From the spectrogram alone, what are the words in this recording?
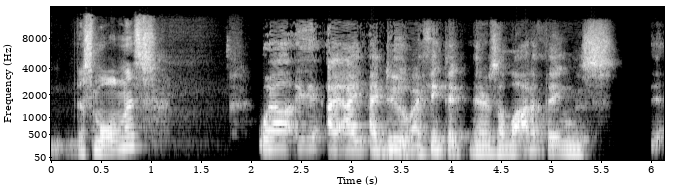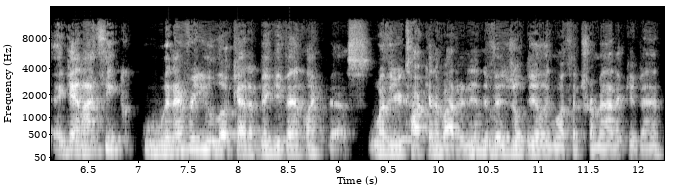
the smallness? Well, I, I, I do. I think that there's a lot of things. Again, I think whenever you look at a big event like this, whether you're talking about an individual dealing with a traumatic event,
